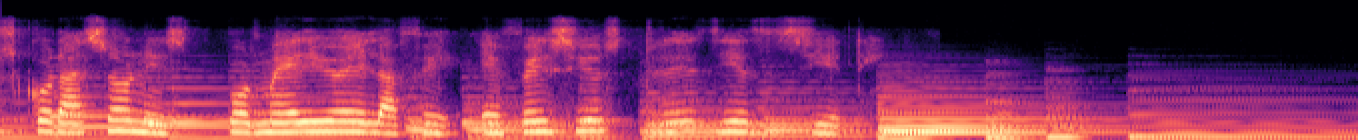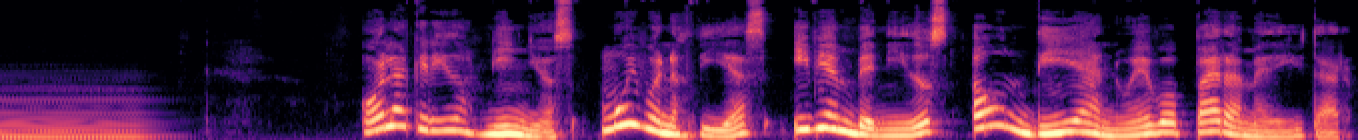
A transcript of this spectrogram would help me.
sus corazones por medio de la fe. Efesios 3:17. Hola queridos niños, muy buenos días y bienvenidos a un día nuevo para meditar.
